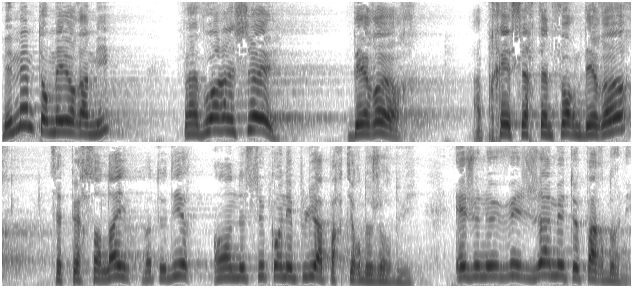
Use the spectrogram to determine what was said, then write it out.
Mais même ton meilleur ami va avoir un seuil d'erreur. Après certaines formes d'erreur, cette personne-là va te dire « on ne se connaît plus à partir d'aujourd'hui et je ne vais jamais te pardonner ».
